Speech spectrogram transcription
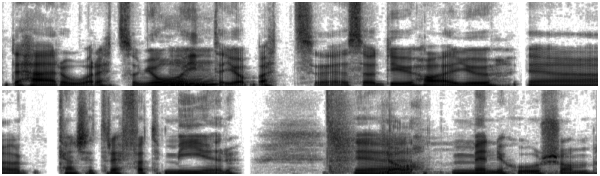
det här året som jag Mm. inte jobbat. Eh, så du har ju eh, kanske träffat mer eh, Ja. människor som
